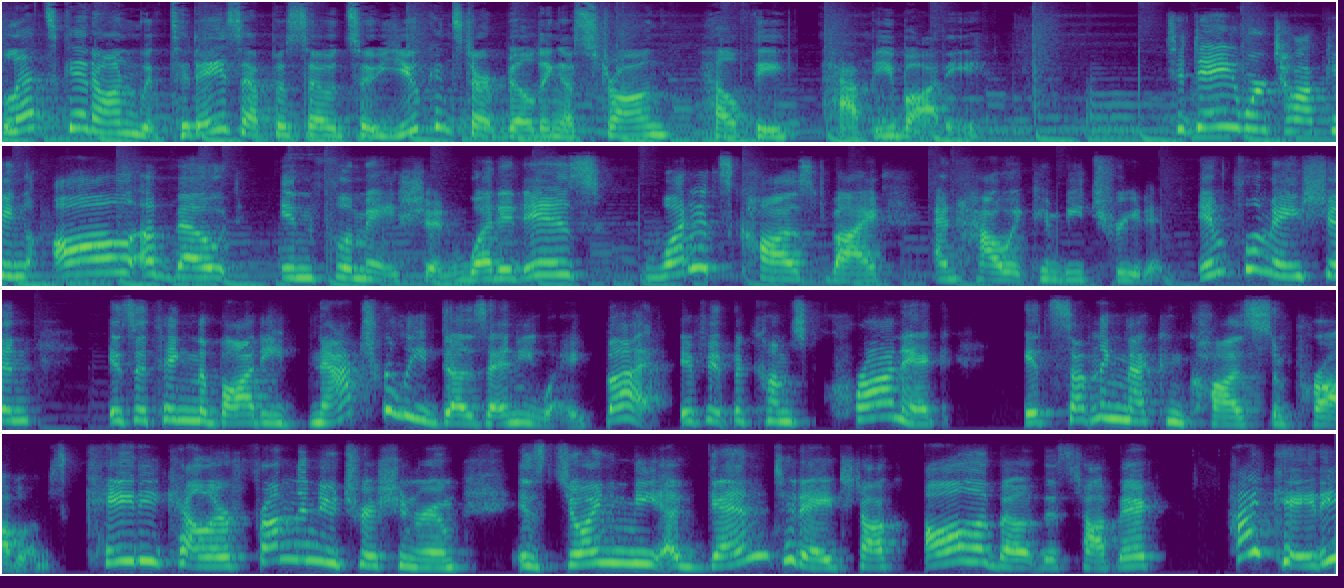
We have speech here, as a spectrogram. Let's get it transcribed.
Let's get on with today's episode so you can start building a strong, healthy, happy body. Today, we're talking all about inflammation what it is, what it's caused by, and how it can be treated. Inflammation is a thing the body naturally does anyway. But if it becomes chronic, it's something that can cause some problems. Katie Keller from the Nutrition Room is joining me again today to talk all about this topic. Hi, Katie.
